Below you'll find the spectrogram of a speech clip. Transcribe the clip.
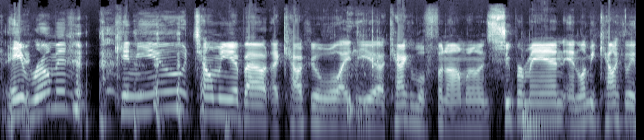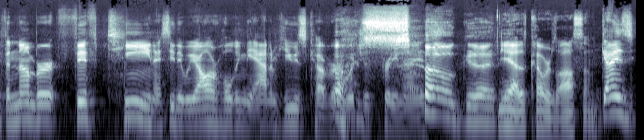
Hey, Roman, can you tell me about a calculable idea, a calculable phenomenon, Superman, and let me calculate the number 15. I see that we all are holding the Adam Hughes cover, oh, which is pretty nice. So good. Yeah, this cover's awesome. Guys,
